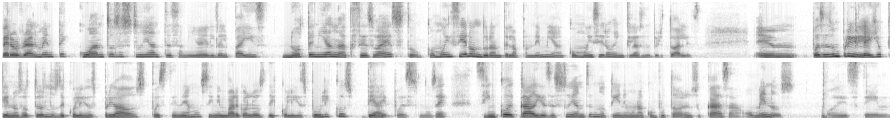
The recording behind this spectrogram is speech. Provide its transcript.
Pero realmente, ¿cuántos estudiantes a nivel del país no tenían acceso a esto? ¿Cómo hicieron durante la pandemia? ¿Cómo hicieron en clases virtuales? Em, pues es un privilegio que nosotros los de colegios privados pues tenemos, sin embargo los de colegios públicos de ahí pues no sé, 5 de cada 10 estudiantes no tienen una computadora en su casa o menos, o este,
